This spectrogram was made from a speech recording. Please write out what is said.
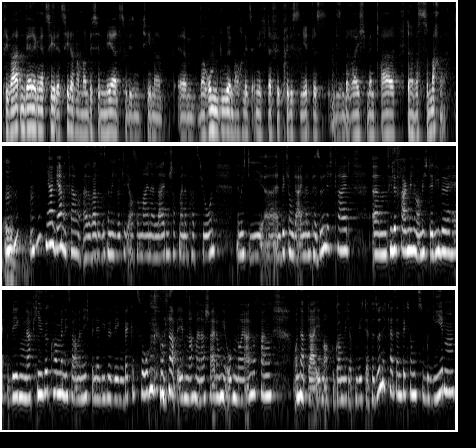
privaten Werdegang erzählt. Erzähl doch noch mal ein bisschen mehr zu diesem Thema ähm, warum du denn auch letztendlich dafür prädestiniert wirst, in diesem Bereich mental da was zu machen. Also, mhm, mh. Ja, gerne, klar. Also weil das ist nämlich wirklich auch so meine Leidenschaft, meine Passion, nämlich die äh, Entwicklung der eigenen Persönlichkeit. Ähm, viele fragen mich, ob ich der Liebe wegen nach Kiel gekommen bin. Ich sage mal nicht, ich bin der Liebe wegen weggezogen und habe eben nach meiner Scheidung hier oben neu angefangen und habe da eben auch begonnen, mich auf den Weg der Persönlichkeitsentwicklung zu begeben.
